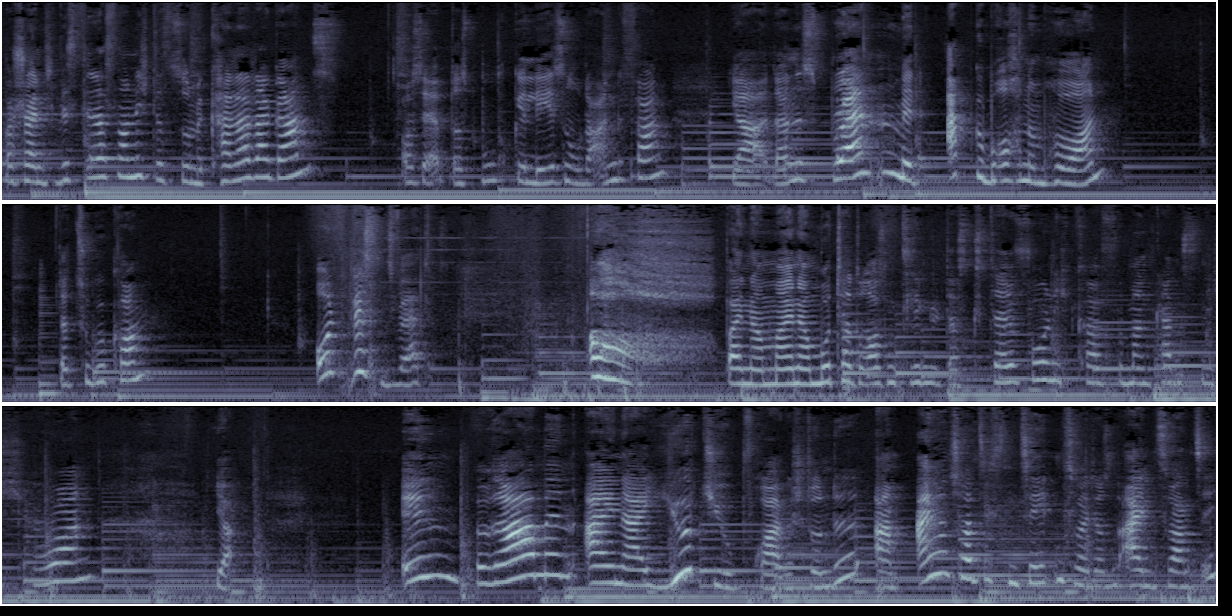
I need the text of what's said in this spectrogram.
Wahrscheinlich wisst ihr das noch nicht. Das ist so eine Kanada-Gans. Außer ihr habt das Buch gelesen oder angefangen. Ja, dann ist Brandon mit abgebrochenem Horn dazugekommen. Und wissenswert. Oh, bei meiner Mutter draußen klingelt das Telefon. Ich hoffe, man kann es nicht hören. Ja. Im Rahmen einer YouTube-Fragestunde am 21.10.2021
